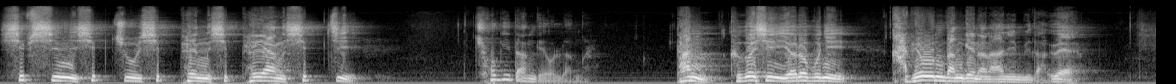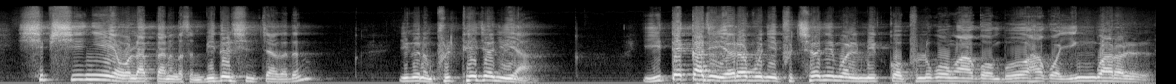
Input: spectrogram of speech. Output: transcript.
십신, 십주, 십행, 십회양, 십지 초기 단계에 올라간 거예요. 단 그것이 여러분이 가벼운 단계는 아닙니다. 왜? 십신위에 올랐다는 것은 믿을 신자거든. 이거는 불태전 위야. 이때까지 여러분이 부처님을 믿고 불공하고 뭐하고 인과를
